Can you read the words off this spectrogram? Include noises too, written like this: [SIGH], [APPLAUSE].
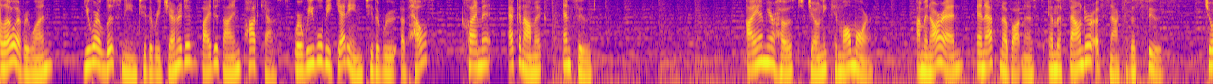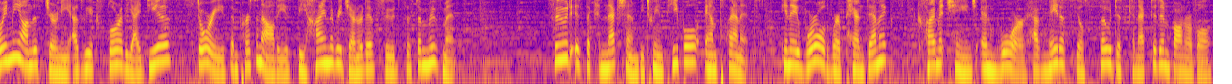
Hello, everyone. You are listening to the Regenerative by Design podcast, where we will be getting to the root of health, climate, economics, and food. I am your host, Joni Kindwall Moore. I'm an RN, an ethnobotanist, and the founder of Snacktivist Foods. Join me on this journey as we explore the ideas, stories, and personalities behind the regenerative food system movement. Food is the connection between people and planet. In a world where pandemics, climate change, and war have made us feel so disconnected and vulnerable,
